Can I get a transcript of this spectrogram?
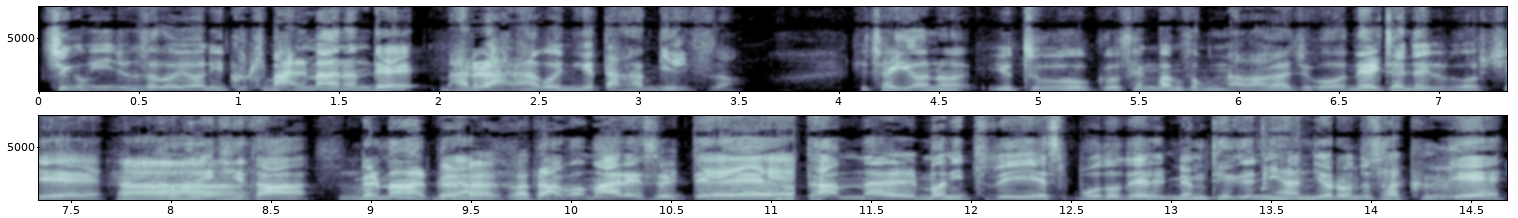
지금 이준석 의원이 그렇게 말 많은데 말을 안 하고 있는 게 딱 한 게 있어. 자기 어느 유튜브 그 생방송 나와가지고 내일 저녁 7시에 아. 커뮤니티 다 멸망할 거야. 멸망할 거다. 라고 말했을 때 다음날 머니투데이에서 보도될 명태균이 한 여론조사 그게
